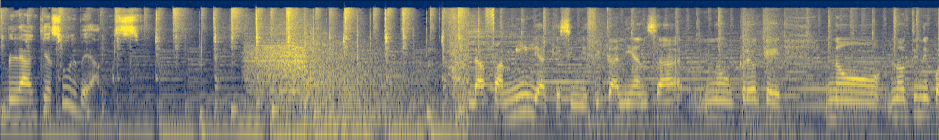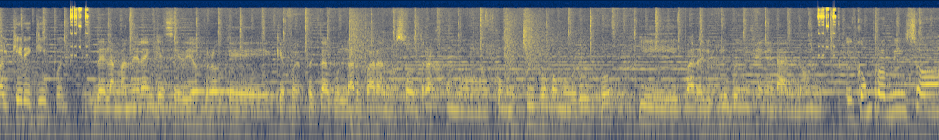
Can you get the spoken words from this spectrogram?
blanquiazul. Veamos la familia que significa Alianza, no creo que no, no tiene cualquier equipo. De la manera en que se dio, creo que, fue espectacular para nosotras como, como, equipo, como grupo y para el club en general. ¿no? El compromiso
